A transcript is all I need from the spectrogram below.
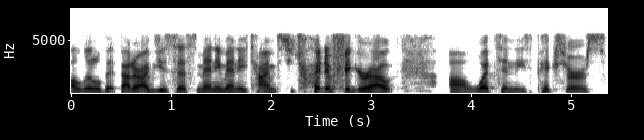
a little bit better. I've used this many, many times to try to figure out uh, what's in these pictures.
